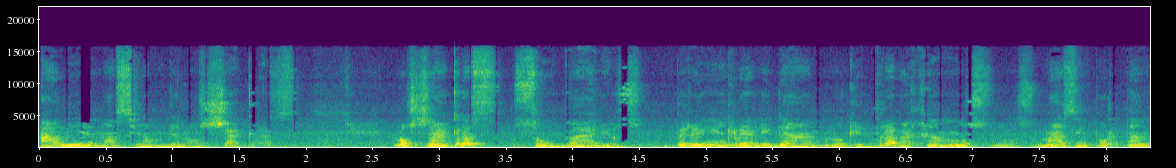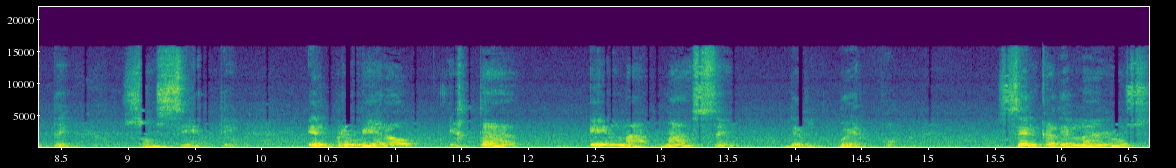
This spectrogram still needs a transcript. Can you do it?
alienación de los chakras. Los chakras son varios, pero en realidad lo que trabajamos, los más importantes, son siete. El primero está en la base del cuerpo, cerca del anus,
